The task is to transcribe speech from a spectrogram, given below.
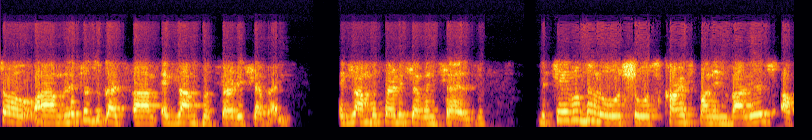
So um, let's look at um, example 37. Example 37 says, the table below shows corresponding values of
